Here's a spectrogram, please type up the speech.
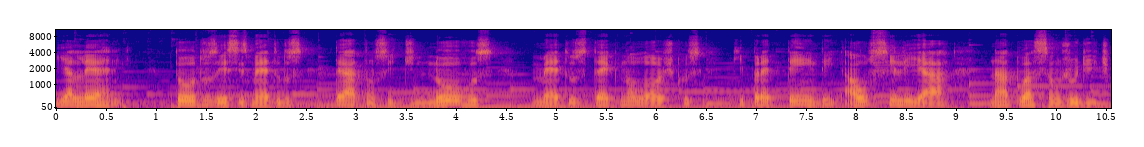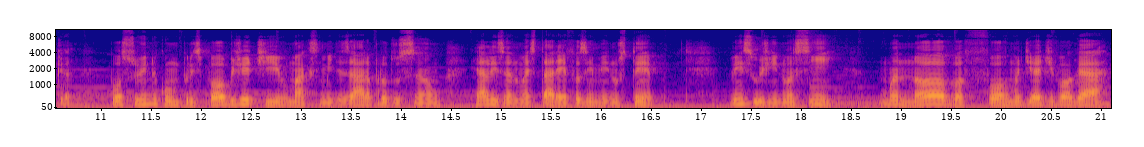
e a Learning. Todos esses métodos tratam-se de novos métodos tecnológicos que pretendem auxiliar na atuação jurídica, possuindo como principal objetivo maximizar a produção, realizando mais tarefas em menos tempo. Vem surgindo assim uma nova forma de advogar,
